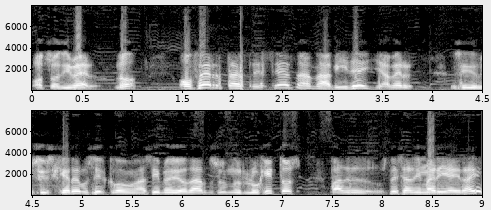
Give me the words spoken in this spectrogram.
otro nivel, ¿no? Ofertas de cena navideña. A ver, si, si queremos ir con así medio darnos unos lujitos, padre, ¿usted se animaría a ir ahí?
